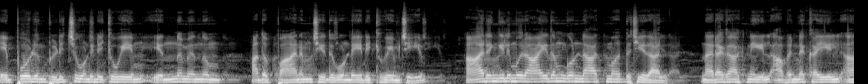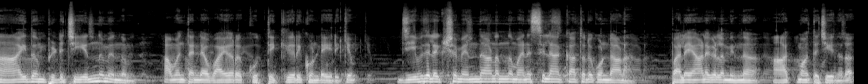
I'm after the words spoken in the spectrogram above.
എപ്പോഴും പിടിച്ചുകൊണ്ടിരിക്കുകയും എന്നുമെന്നും അത് പാനം ചെയ്തുകൊണ്ടേയിരിക്കുകയും ചെയ്യും. ആരെങ്കിലും ഒരു ആയുധം കൊണ്ട് ആത്മഹത്യ ചെയ്താൽ നരകാഗ്നിയിൽ അവന്റെ കയ്യിൽ ആ ആയുധം പിടിച്ച് എന്നുമെന്നും അവൻ തന്റെ വയറ് കുത്തി കീറിക്കൊണ്ടേയിരിക്കും. ജീവിത ലക്ഷ്യം എന്താണെന്ന് മനസ്സിലാക്കാത്തത് കൊണ്ടാണ് പല ആളുകളും ഇന്ന് ആത്മഹത്യ ചെയ്യുന്നത്.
